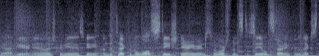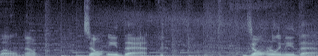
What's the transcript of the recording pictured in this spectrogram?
Got here. Nano Edge community is getting undetectable while stationary. Reinforcements disabled starting from the next level. No, don't need that. don't really need that.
